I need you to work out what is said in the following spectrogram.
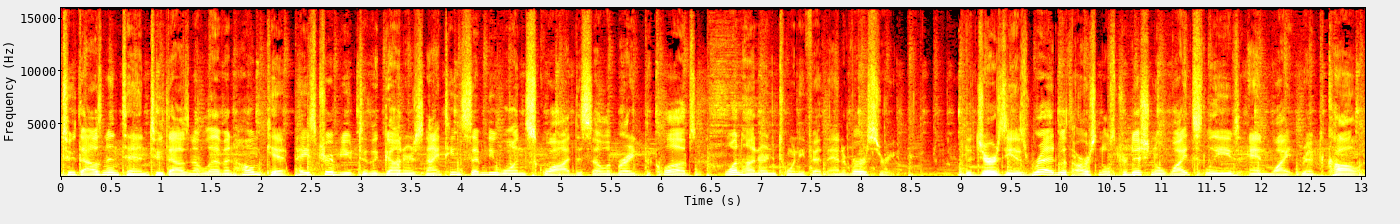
2010-2011 home kit pays tribute to the Gunners' 1971 squad to celebrate the club's 125th anniversary. The jersey is red with Arsenal's traditional white sleeves and white ribbed collar.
